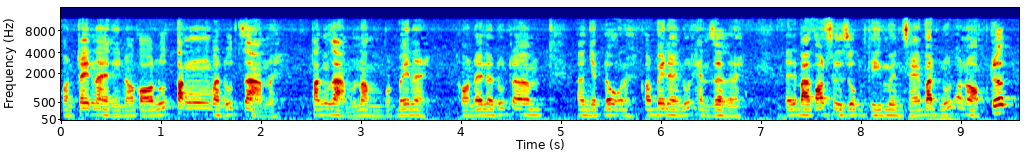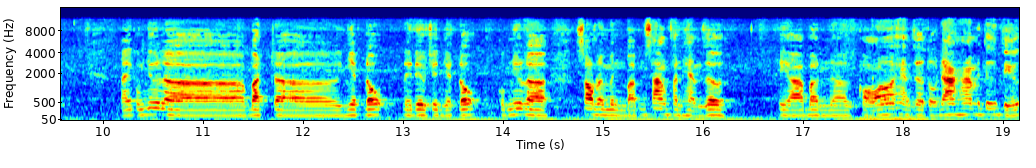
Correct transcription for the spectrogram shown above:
Còn trên này thì nó có nút tăng và nút giảm này tăng giảm nó nằm một bên này. Còn đây là nút uh, nhiệt độ này còn bên này nút hẹn giờ này. Đấy, bà con sử dụng thì mình sẽ bật nút on off trước. Đấy, cũng như là bật uh, nhiệt độ để điều chỉnh nhiệt độ cũng như là sau rồi mình bấm sang phần hẹn giờ. Thì ờ, uh, bần uh, ờ, có hẹn giờ tối đa 24 tiếng.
